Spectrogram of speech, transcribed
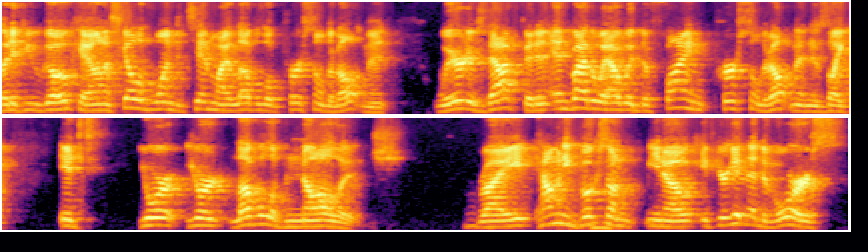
but if you go, okay, on a scale of 1 to 10, my level of personal development, where does that fit in? And by the way, I would define personal development as like it's your your level of knowledge, right? How many books mm-hmm. on, you know, if you're getting a divorce,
